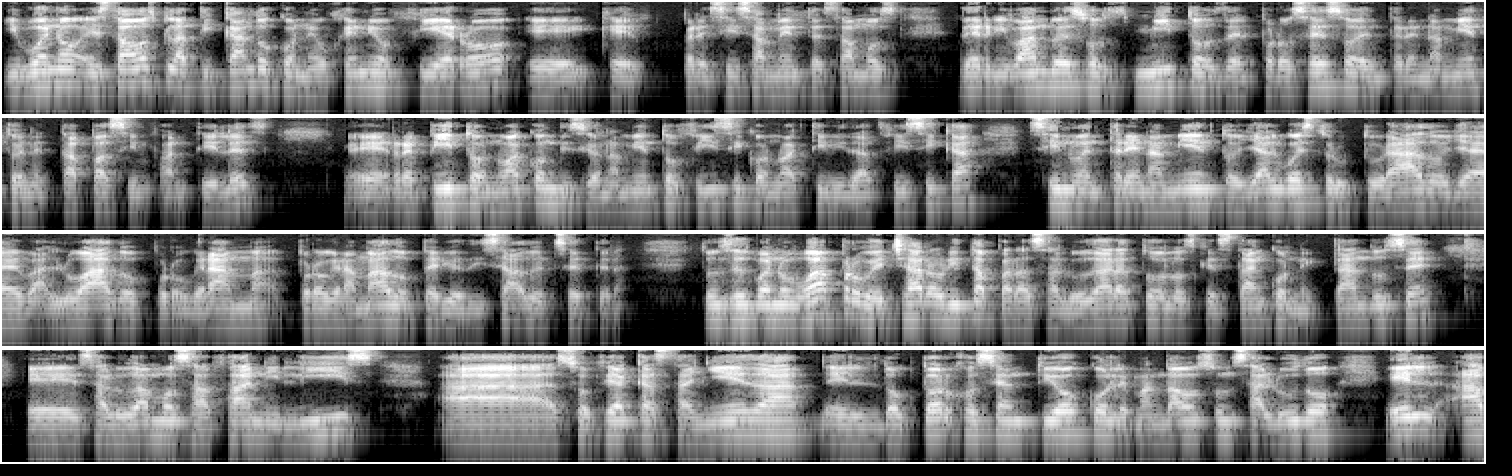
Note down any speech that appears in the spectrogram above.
Y bueno, estamos platicando con Eugenio Fierro, eh, que precisamente estamos derribando esos mitos del proceso de entrenamiento en etapas infantiles. Eh, repito, no acondicionamiento físico, no actividad física, sino entrenamiento, ya algo estructurado, ya evaluado, programa, programado, periodizado, etc. Entonces, bueno, voy a aprovechar ahorita para saludar a todos los que están conectándose. Eh, saludamos a Fanny Liz, a Sofía Castañeda, el doctor José Antioco, le mandamos un saludo. Él ha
